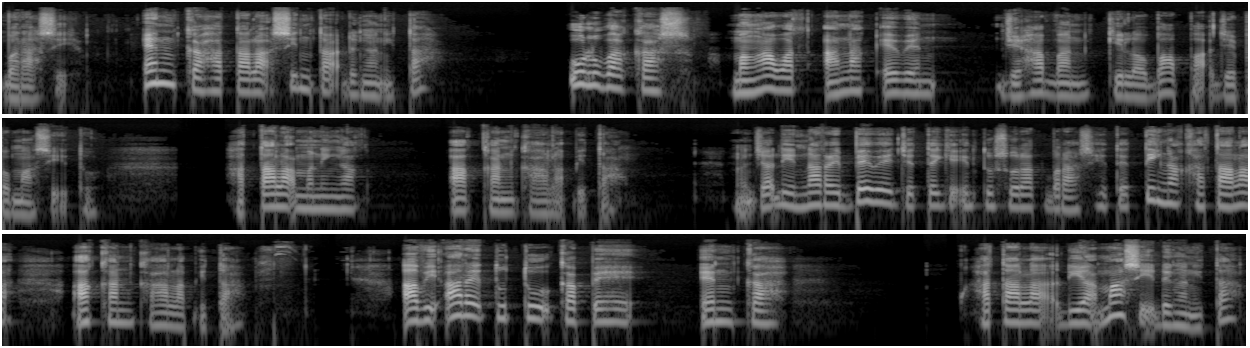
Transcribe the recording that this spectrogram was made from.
berasi. En kahatala sinta dengan ita. Ulu bakas mengawat anak ewen jehaban kilo bapak je pemasi itu. Hatala meningak akan kalap ita. Nah jadi nare bewe JTG itu surat berasi te tingak hatala akan kalap ita. Abi are tutu KPH NK hatala dia masih dengan ita.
